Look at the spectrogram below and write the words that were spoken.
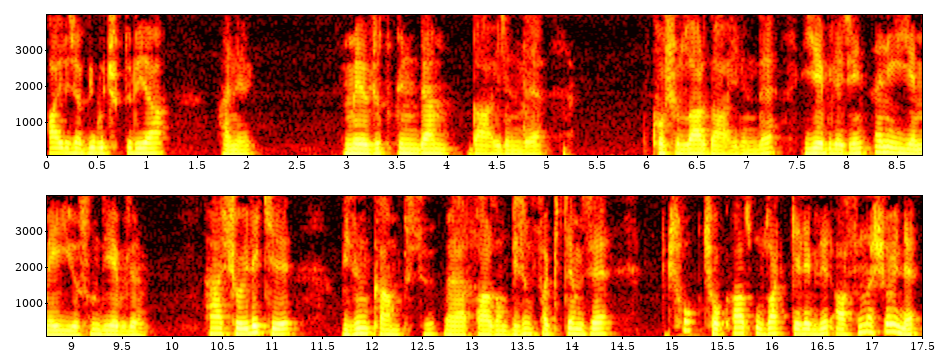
Ayrıca bir buçuk liraya hani mevcut gündem dahilinde koşullar dahilinde yiyebileceğin en iyi yemeği yiyorsun diyebilirim. Ha şöyle ki bizim kampüsü e, pardon bizim fakültemize çok çok az uzak gelebilir. Aslında şöyle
